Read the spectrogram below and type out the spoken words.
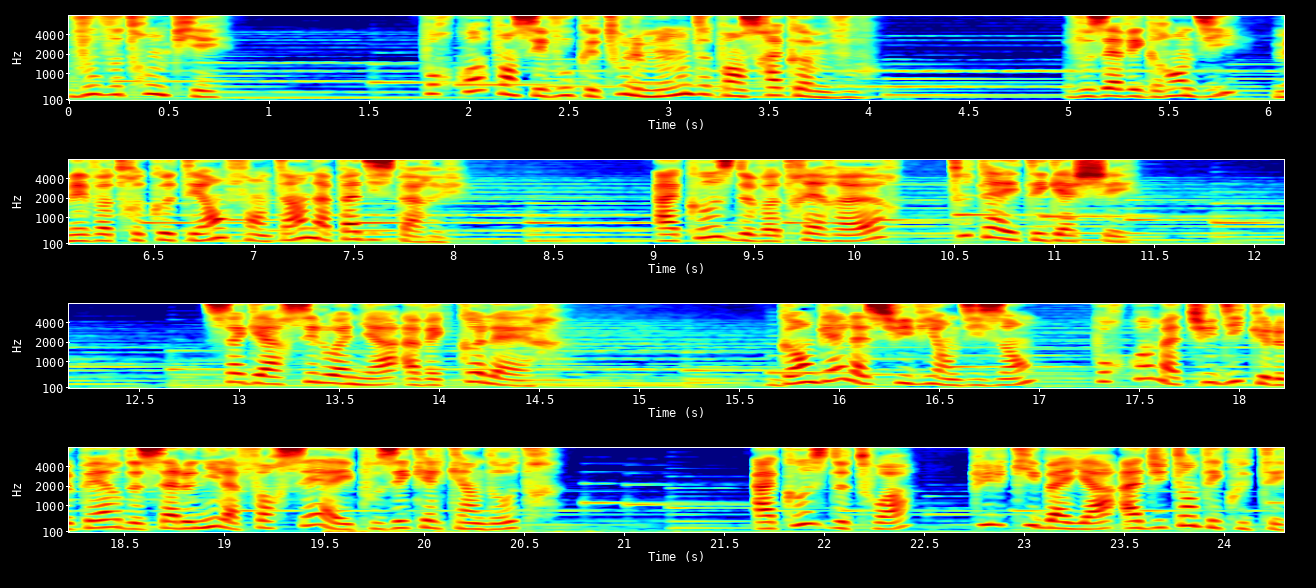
Vous vous trompiez. Pourquoi pensez-vous que tout le monde pensera comme vous? Vous avez grandi, mais votre côté enfantin n'a pas disparu. À cause de votre erreur, tout a été gâché. Sagar s'éloigna avec colère. Ganga l'a suivi en disant Pourquoi m'as-tu dit que le père de Saloni l'a forcé à épouser quelqu'un d'autre? À cause de toi, Pulkibaya a dû tant écouter.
